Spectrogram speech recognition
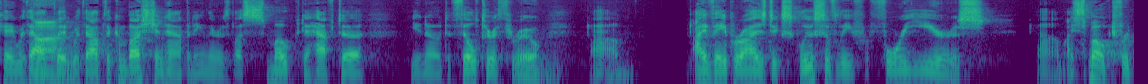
Okay, without uh. the without the combustion happening, there is less smoke to have to, you know, to filter through. Um, I vaporized exclusively for four years. Um, I smoked for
